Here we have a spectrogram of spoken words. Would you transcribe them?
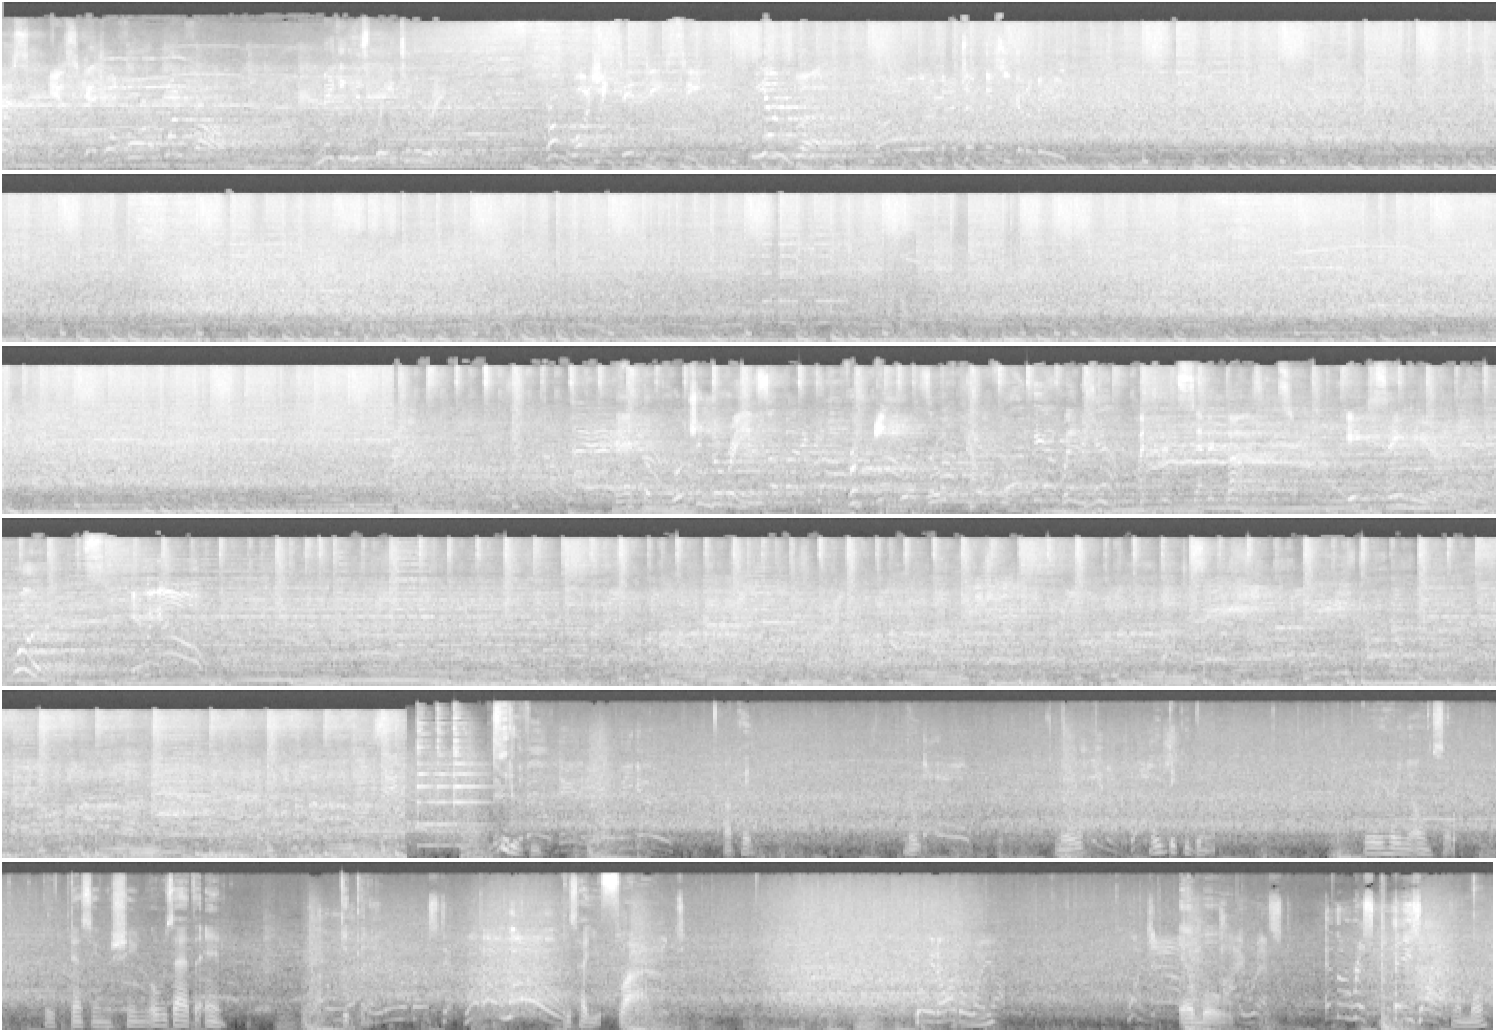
contest is scheduled for one fall. Making his way to the ring. From Washington, D.C. And approaching the ring from Angel Grove, California, weighing 207 pounds, Xavier Woods. Here we go. Me. Okay. Nope. Nope. What do you doing? You're already hurting your own self. The dancing machine. What was that at the end? Get there. This is how you fly. Going all the way up. Elbow. Risk. And the risk pays off. One more.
